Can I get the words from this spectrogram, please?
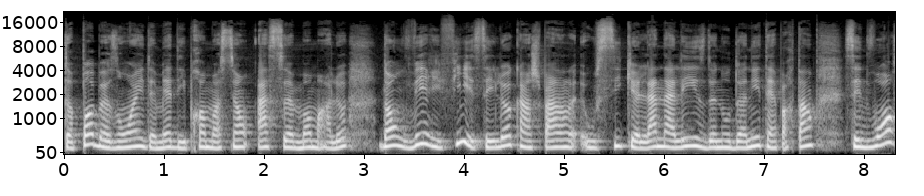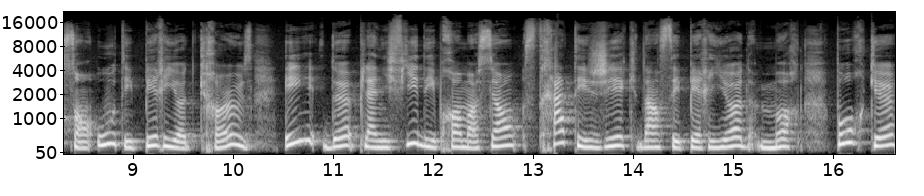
tu n'as pas besoin de mettre des promotions à ce moment-là. Donc, vérifie, et c'est là quand je parle aussi que l'analyse de nos données est importante, c'est de voir son où tes périodes creuses et de planifier des promotions stratégiques dans ces périodes mortes pour que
